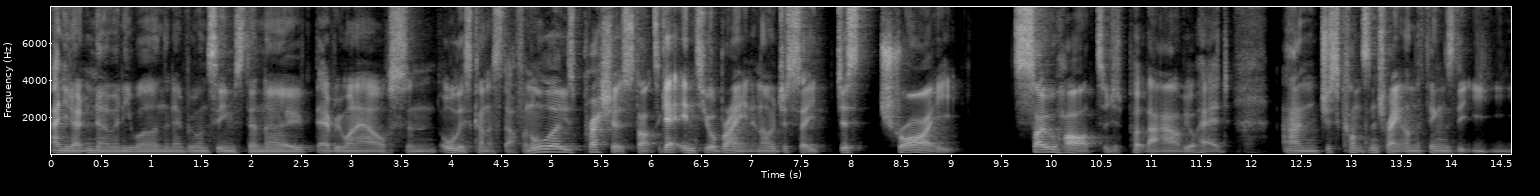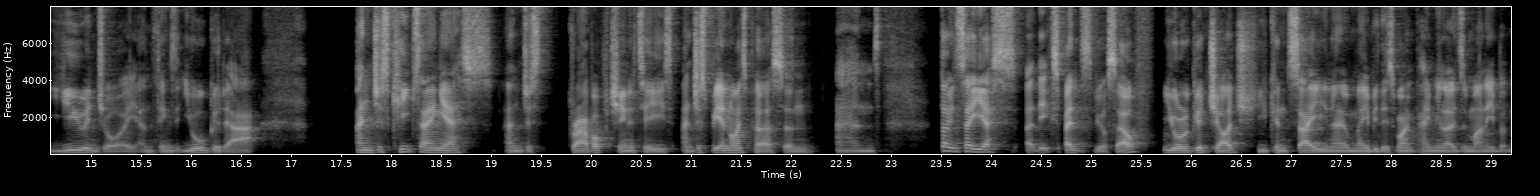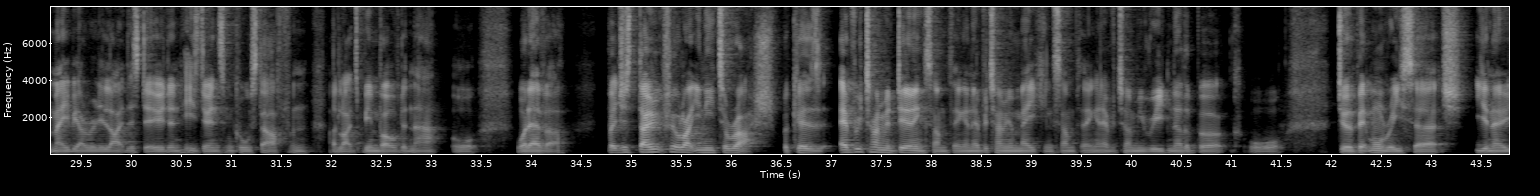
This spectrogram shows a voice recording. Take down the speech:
and you don't know anyone and everyone seems to know everyone else and all this kind of stuff. And all those pressures start to get into your brain. And I would just say, just try so hard to just put that out of your head and just concentrate on the things that you enjoy and things that you're good at and just keep saying yes and just grab opportunities and just be a nice person and don't say yes at the expense of yourself. You're a good judge. You can say, you know, maybe this won't pay me loads of money, but maybe I really like this dude and he's doing some cool stuff and I'd like to be involved in that or whatever. But just don't feel like you need to rush because every time you're doing something and every time you're making something and every time you read another book or do a bit more research, you know,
